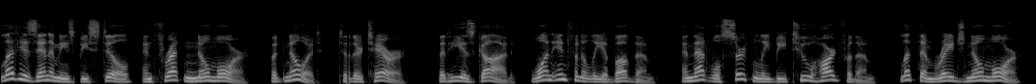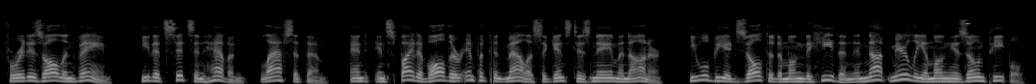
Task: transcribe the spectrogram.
Let his enemies be still, and threaten no more, but know it, to their terror, that he is God, one infinitely above them, and that will certainly be too hard for them. Let them rage no more, for it is all in vain, he that sits in heaven, laughs at them, and, in spite of all their impotent malice against his name and honor, he will be exalted among the heathen and not merely among his own people,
